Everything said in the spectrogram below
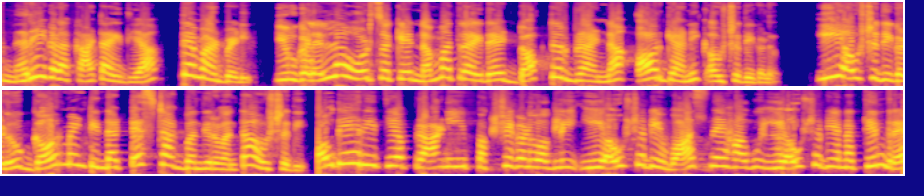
ನರಿಗಳ ಕಾಟ ಇದೆಯಾ? ಮಾಡಬೇಡಿ ಮಾಡ್ಬೇಡಿ. ಇವುಗಳೆಲ್ಲ ಓಡ್ಸೋಕೆ ನಮ್ಮ ಇದೆ ಡಾಕ್ಟರ್ ಬ್ರ್ಯಾಂಡ್ನ ಆರ್ಗ್ಯಾನಿಕ್ ಔಷಧಿಗಳು. ಈ ಔಷಧಿಗಳು ಗೌರ್ಮೆಂಟ್ ಇಂದ ಟೆಸ್ಟ್ ಆಗಿ ಬಂದಿರುವಂತ ಔಷಧಿ. ಯಾವುದೇ ರೀತಿಯ ಪ್ರಾಣಿ, ಪಕ್ಷಿಗಳು ಆಗ್ಲಿ, ಈ ಔಷಧಿ ವಾಸನೆ ಹಾಗೂ ಈ ಔಷಧಿಯನ್ನ ತಿಂದ್ರೆ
